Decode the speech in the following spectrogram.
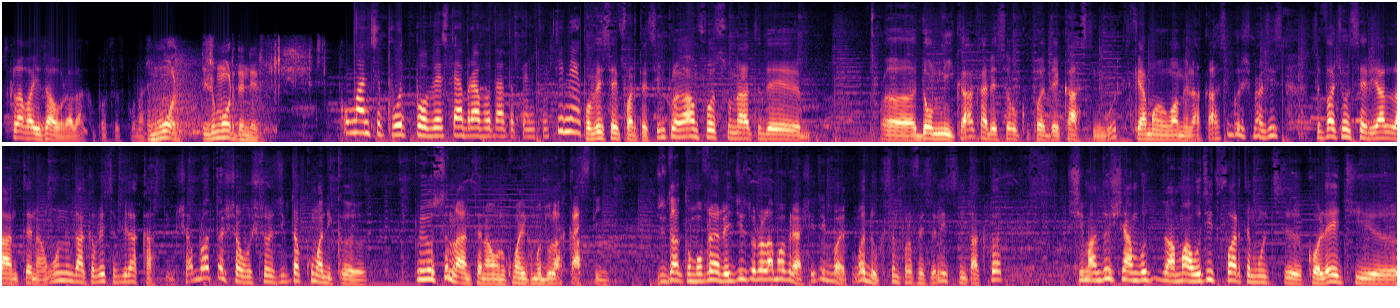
sclava Izaura, dacă pot să spun așa. Mor, deci mor de nervi. Cum a început povestea Bravo Tată pentru tine? Povestea e foarte simplă. Am fost sunat de uh, domnica care se ocupă de castinguri, cheamă oameni la castinguri și mi-a zis să faci un serial la Antena 1 dacă vrei să vii la casting. Și am luat așa ușor, zic, dar cum adică? Păi eu sunt la Antena 1, cum adică mă duc la casting? Zic, dacă mă vrea regizorul, ăla mă vrea. Și zic, bă, mă duc, sunt profesionist, sunt actor. Și m-am dus și am, văzut- am auzit foarte mulți uh, colegi, uh,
